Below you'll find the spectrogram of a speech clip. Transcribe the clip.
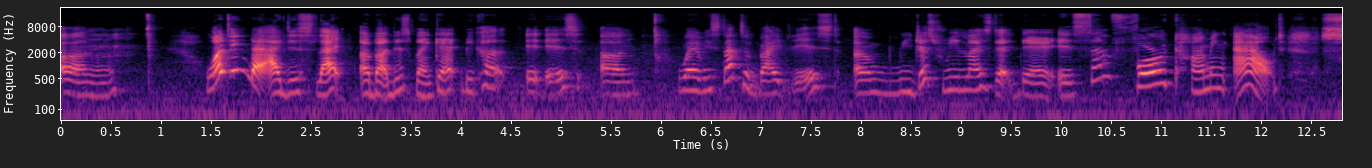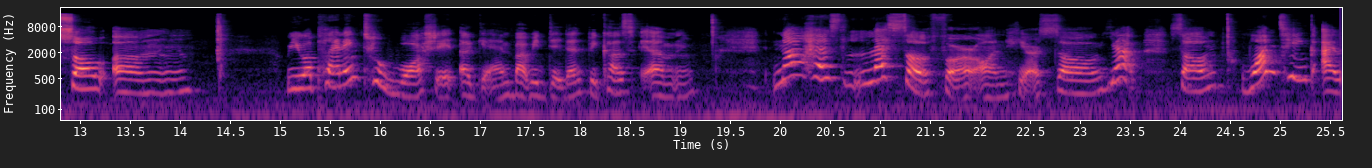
um one thing that I dislike about this blanket because it is um when we start to buy this um we just realized that there is some fur coming out. So um we were planning to wash it again but we didn't because um now has lesser fur on here. So yeah. So one thing I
